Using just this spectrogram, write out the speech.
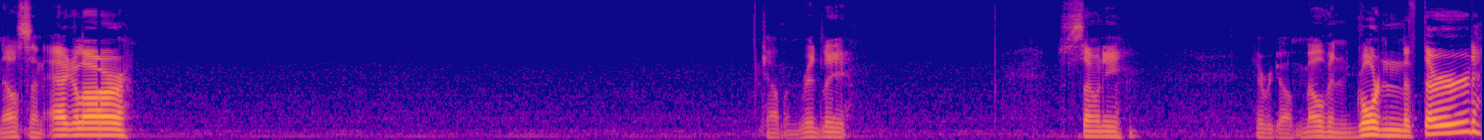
Nelson Agholor. Ridley. Sony. Here we go. Melvin Gordon the third.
